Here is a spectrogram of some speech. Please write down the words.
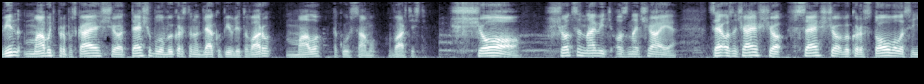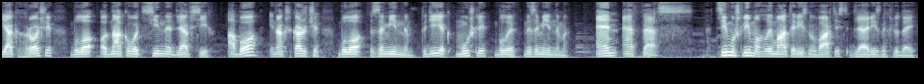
він, мабуть, припускає, що те, що було використано для купівлі товару, мало таку саму вартість. Що? Що це навіть означає? Це означає, що все, що використовувалося як гроші, було однаково цінне для всіх, або, інакше кажучи, було замінним, тоді як мушлі були незамінними. NFS. Ці мушлі могли мати різну вартість для різних людей.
